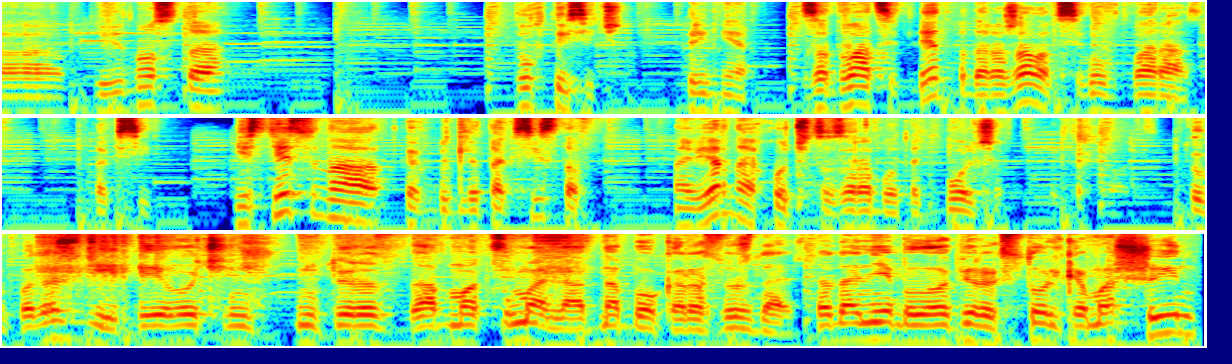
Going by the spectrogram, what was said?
э, в 90 2000 примерно. За 20 лет подорожало всего в два раза такси. Естественно, как бы для таксистов, наверное, хочется заработать больше в такой ситуации. Ну, подожди, ты очень, ну, ты раз- а, максимально однобоко рассуждаешь. Тогда не было, во-первых, столько машин,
